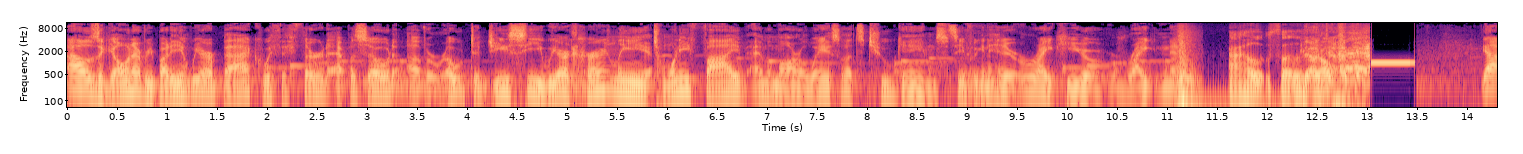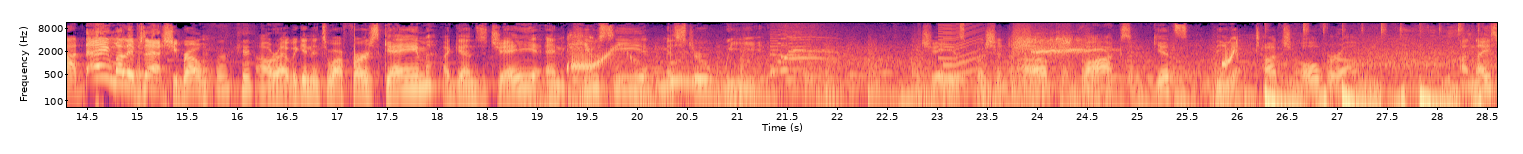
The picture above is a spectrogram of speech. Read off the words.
How's it going, everybody? We are back with the third episode of Road to GC. We are currently 25 MMR away, so that's two games. Let's see if we can hit it right here, right now. I hope so. Okay. God dang, my lips ashy, bro. Okay. All right, we get into our first game against Jay and QC Mr. Weed. Jay is pushing up. Vox gets the touch over him. A nice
